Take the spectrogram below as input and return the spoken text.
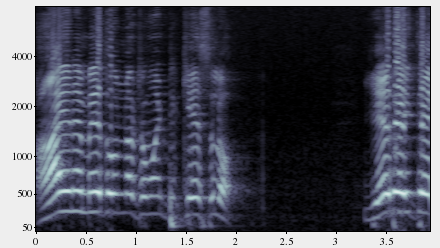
ఆయన మీద ఉన్నటువంటి కేసులో ఏదైతే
